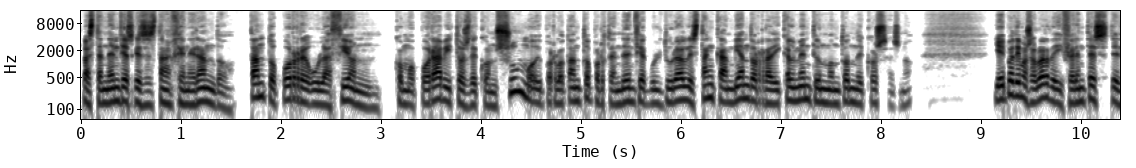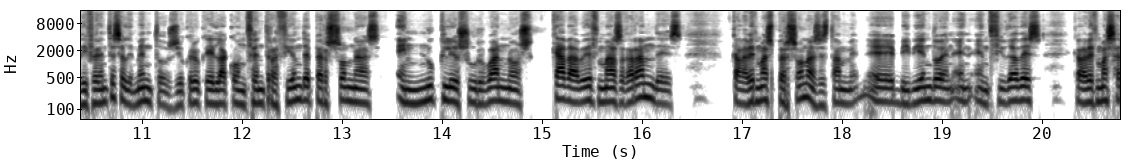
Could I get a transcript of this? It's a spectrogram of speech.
Las tendencias que se están generando, tanto por regulación como por hábitos de consumo y por lo tanto por tendencia cultural, están cambiando radicalmente un montón de cosas. Y ahí podemos hablar de diferentes, de diferentes elementos. Yo creo que la concentración de personas en núcleos urbanos cada vez más grandes, cada vez más personas están eh, viviendo en, ciudades cada vez más,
